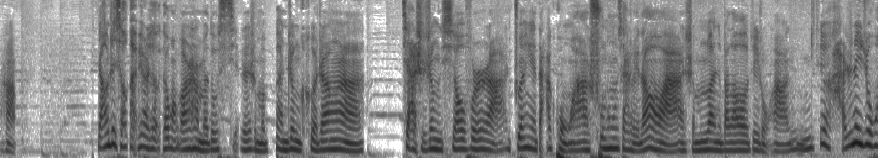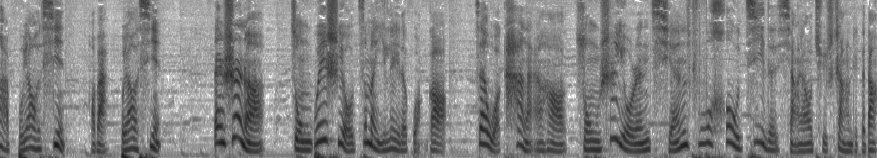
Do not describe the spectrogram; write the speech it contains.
哈，然后这小卡片、小小广告上面都写着什么办证刻章啊。驾驶证消分啊，专业打孔啊，疏通下水道啊，什么乱七八糟的这种啊，你就还是那句话，不要信，好吧，不要信。但是呢，总归是有这么一类的广告，在我看来哈，总是有人前赴后继的想要去上这个当，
